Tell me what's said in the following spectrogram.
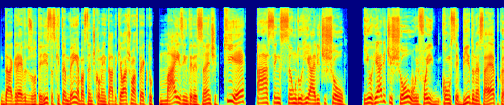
da greve dos roteiristas, que também é bastante comentada, que eu acho um aspecto mais interessante, que é a ascensão do reality show. E o reality show foi concebido nessa época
